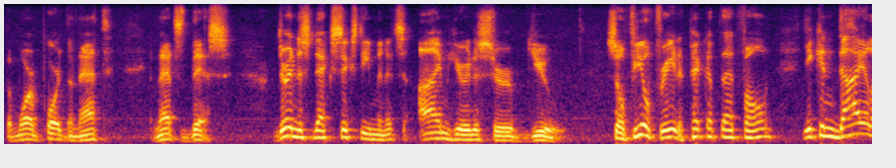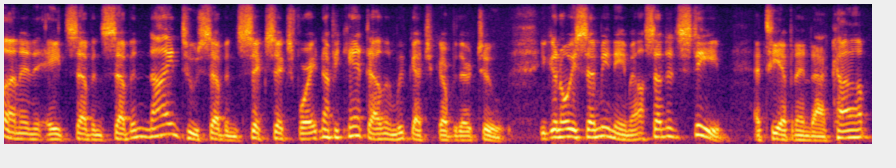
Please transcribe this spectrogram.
But more important than that, and that's this. During this next 60 minutes, I'm here to serve you. So feel free to pick up that phone. You can dial on it at 877 927 6648. Now, if you can't dial in, we've got you covered there too. You can always send me an email. Send it to steve at tfnn.com.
